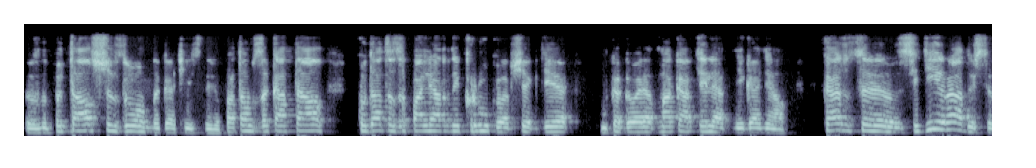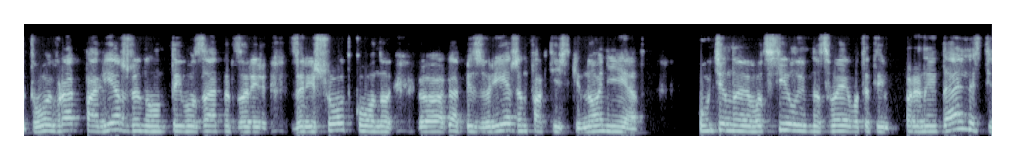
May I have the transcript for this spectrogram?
пытал шизо многочисленными, потом закатал куда-то за полярный круг вообще, где, как говорят, Макар телят не гонял. Кажется, сиди и радуйся, твой враг повержен, он, ты его запер за решетку, он э, обезврежен фактически, но нет. Путин э, вот силой на своей вот этой параноидальности,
